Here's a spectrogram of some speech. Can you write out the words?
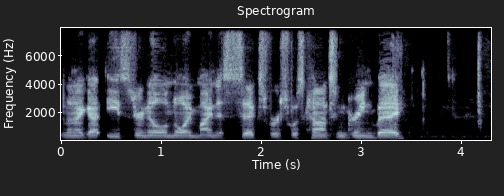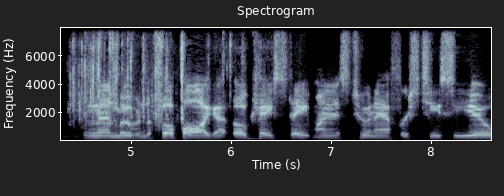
And then I got Eastern Illinois minus six versus Wisconsin Green Bay. And then moving to football, I got OK State minus two and a half versus TCU.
